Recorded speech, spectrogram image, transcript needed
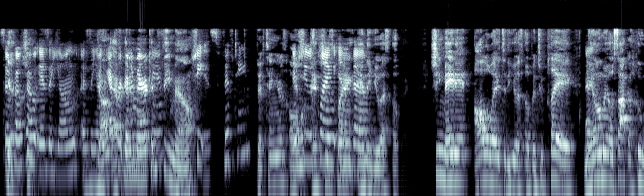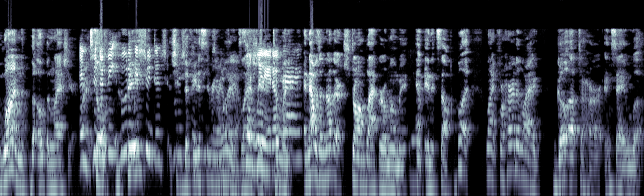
so yeah, Coco is a young, is a young, young African African American American. female. She is 15. 15 years old, And she was playing in playing the- in the U.S. Open. She made it all the way to the U.S. Open to play Uh, Naomi Osaka, who won the Open last year. And Right. to So, defeat who did big- she did? who She did defeated defeat? Serena Serena Williams Williams. last To win year it, to win it. okay. and that was another strong black girl moment Yep. in, in itself. But like for her to like go up to her and say, "Look,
